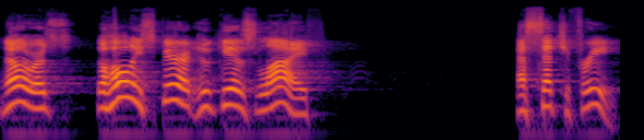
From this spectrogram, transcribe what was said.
In other words, the Holy Spirit who gives life has set you free.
